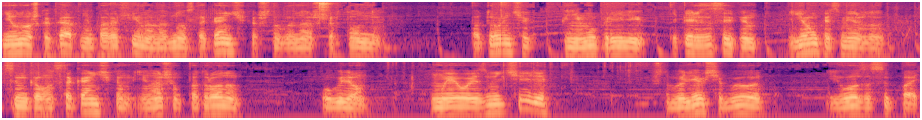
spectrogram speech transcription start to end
Немножко капнем парафина на дно стаканчика, чтобы наш картонный патрончик к нему прилип. Теперь засыпем емкость между цинковым стаканчиком и нашим патроном углем. Мы его измельчили, чтобы легче было его засыпать.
